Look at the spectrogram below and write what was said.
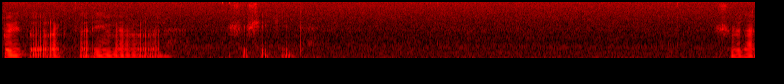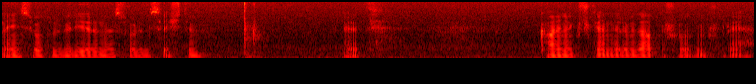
solid olarak tarayayım ben oraları. Şu şekilde. Şuradan NC31 yerine solid'i seçtim. Evet. Kaynak üçgenlerimi de atmış oldum şuraya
